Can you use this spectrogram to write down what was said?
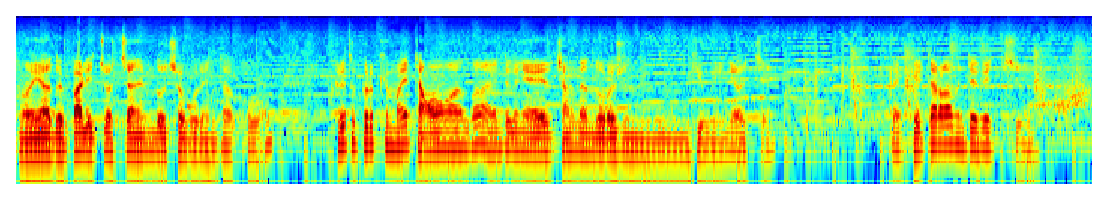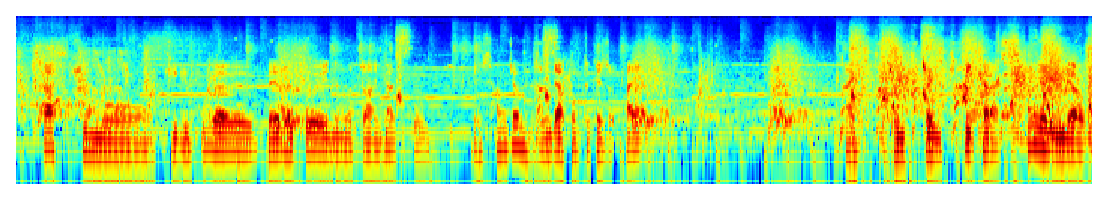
너희 아들 빨리 쫓지 않으면 놓쳐버린다고. 그래도 그렇게 많이 당황한 건 아닌데 그냥 애 장난 놀아주는 기분이니 어째? 일단 길 따라가면 되겠지. 딱히 뭐 길이 꾸베 베베 꼬여있는 것도 아니었고. 이 상점 뭔데 아까부터 계속 아이. 아이 좀 저기 비켜라. 상점 좀 열어봐.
